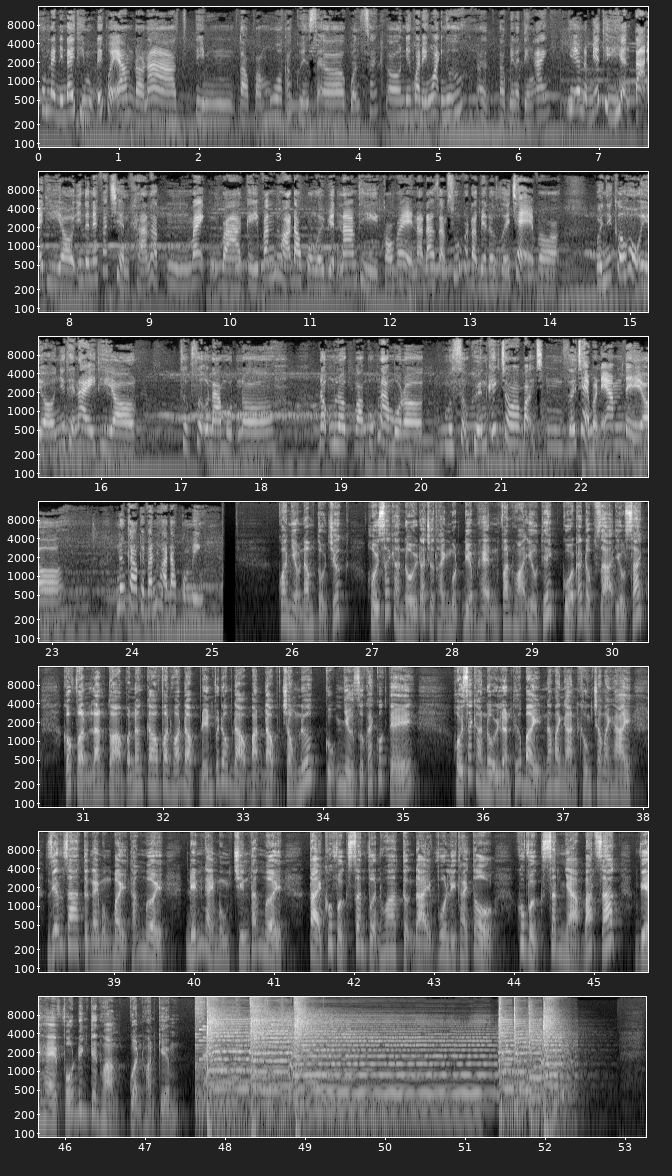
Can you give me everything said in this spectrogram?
hôm nay đến đây thì mục đích của em đó là tìm đọc và mua các quyển uh, cuốn sách uh, liên quan đến ngoại ngữ, ờ, đặc biệt là tiếng Anh. Như em đã biết thì hiện tại thì uh, internet phát triển khá là ừ, mạnh và cái văn hóa đọc của người Việt Nam thì có vẻ là đang giảm sút và đặc biệt là giới trẻ và với những cơ hội uh, như thế này thì uh, thực sự là một uh, động lực và cũng là một uh, một sự khuyến khích cho bọn ừ, giới trẻ bọn em để uh, nâng cao cái văn hóa đọc của mình. Qua nhiều năm tổ chức, Hội sách Hà Nội đã trở thành một điểm hẹn văn hóa yêu thích của các độc giả yêu sách, góp phần lan tỏa và nâng cao văn hóa đọc đến với đông đảo bạn đọc trong nước cũng như du khách quốc tế. Hội sách Hà Nội lần thứ 7 năm 2022 diễn ra từ ngày 7 tháng 10 đến ngày 9 tháng 10 tại khu vực sân vườn hoa tượng đài vua Lý Thái Tổ, khu vực sân nhà Bát Giác, vỉa hè phố Đinh Tiên Hoàng, quận Hoàn Kiếm.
